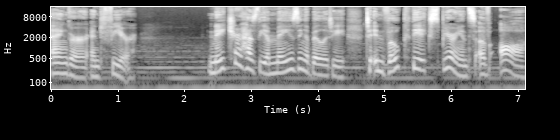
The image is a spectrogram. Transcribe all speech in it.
anger and fear. Nature has the amazing ability to invoke the experience of awe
